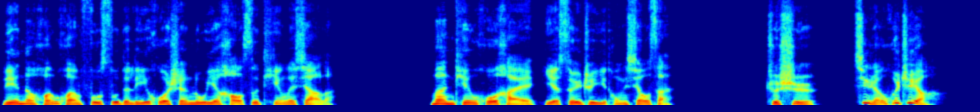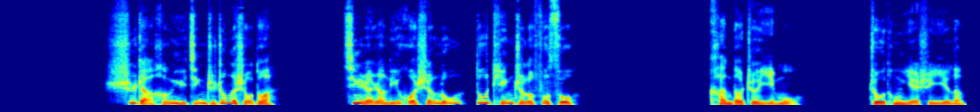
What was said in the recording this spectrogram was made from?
连那缓缓复苏的离火神炉也好似停了下了，漫天火海也随之一同消散。这事竟然会这样！施展恒宇金之中的手段，竟然让离火神炉都停止了复苏。看到这一幕，周通也是一愣，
